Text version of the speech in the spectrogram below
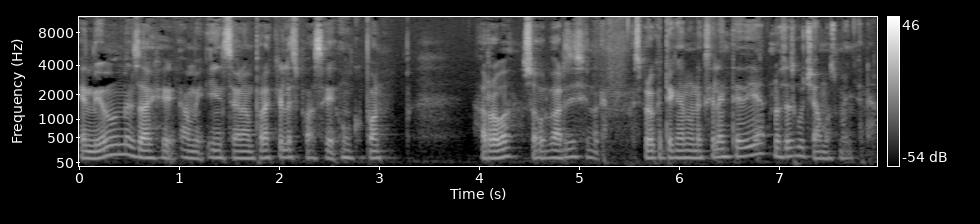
envíenme un mensaje a mi Instagram para que les pase un cupón arroba soulbar19. Espero que tengan un excelente día. Nos escuchamos mañana.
